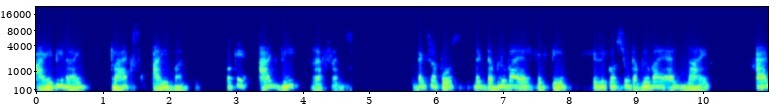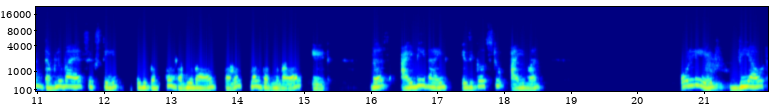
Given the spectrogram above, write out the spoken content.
ID9 tracks I1 okay and V reference. And suppose that W by L 15 is equals to W by L 9 and W by L 16 is equals to W by L 7 plus W by L 8 thus ID 9 is equals to I1 only if V out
